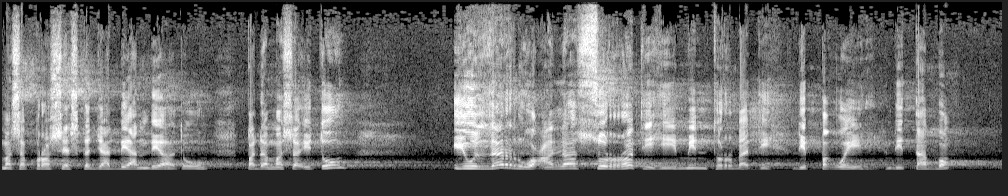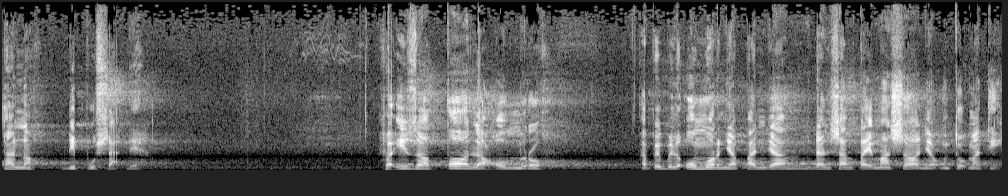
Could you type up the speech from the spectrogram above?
masa proses kejadian dia tu, pada masa itu, yuzarru ala surratihi min turbatih, diperui, ditabok tanah di pusat dia. Faiza tala umruh, apabila umurnya panjang dan sampai masanya untuk mati,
